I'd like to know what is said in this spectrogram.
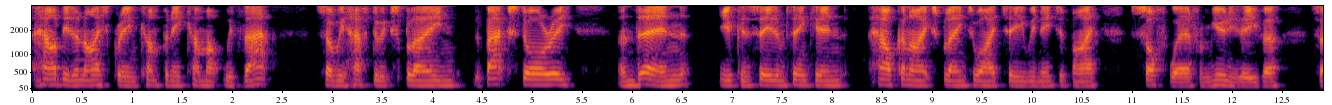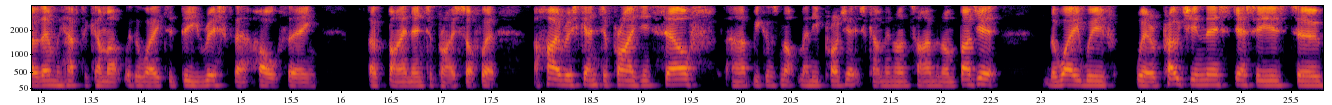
how did an ice cream company come up with that? So we have to explain the backstory. And then you can see them thinking, how can I explain to IT we need to buy software from Unilever? So then we have to come up with a way to de risk that whole thing of buying enterprise software. A high risk enterprise itself, uh, because not many projects come in on time and on budget the way we've we're approaching this, Jesse, is to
